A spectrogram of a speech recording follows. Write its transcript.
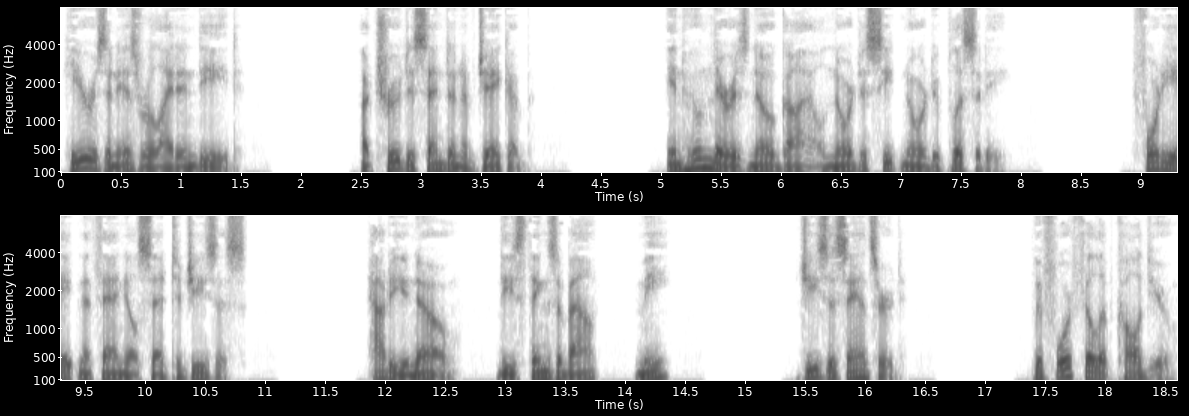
Here is an Israelite indeed a true descendant of Jacob, in whom there is no guile nor deceit nor duplicity. 48 Nathanael said to Jesus, How do you know these things about me? Jesus answered, Before Philip called you,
